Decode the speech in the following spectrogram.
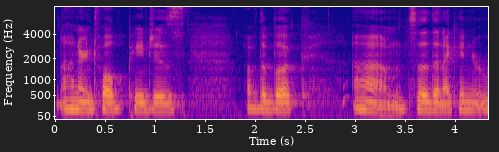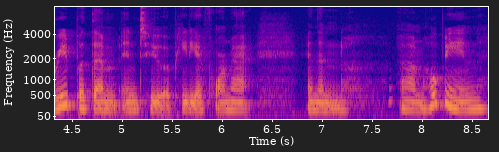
112 pages of the book um, so then I can re put them into a PDF format. And then I'm um, hoping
